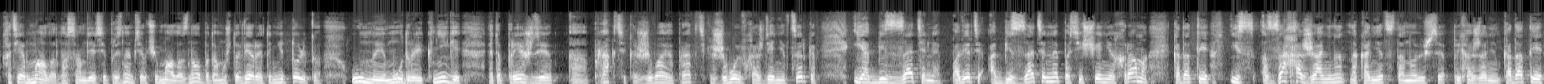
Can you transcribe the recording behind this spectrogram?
хотя я мало, на самом деле, если признаемся, я очень мало знал, потому что вера – это не только умные, мудрые книги, это прежде а, практика, живая практика, живое вхождение в церковь и обязательное, поверьте, обязательное посещение храма, когда ты из захожанина, наконец, становишься прихожанином, когда ты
